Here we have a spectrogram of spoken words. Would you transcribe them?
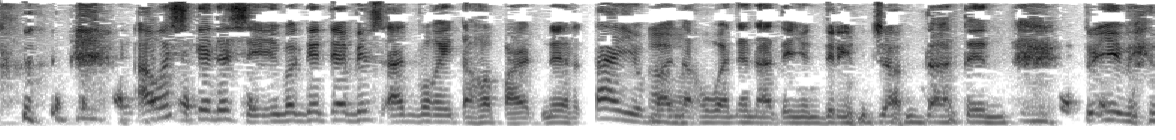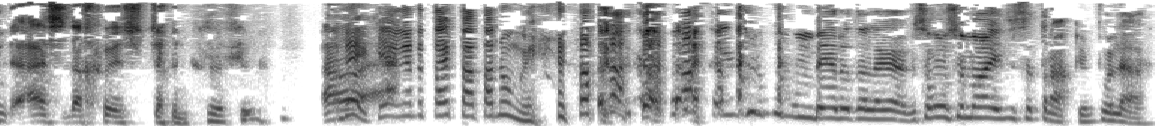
I was gonna say, magde-devil's advocate ako, partner. Tayo ba Oo. nakuha na natin yung dream job natin to even ask the question? Ako, Hindi, kaya nga na tayo tatanong eh. Ay, sure ko bumbero talaga. Gusto kong sumakay sa truck, yung pula.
